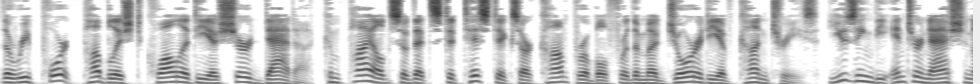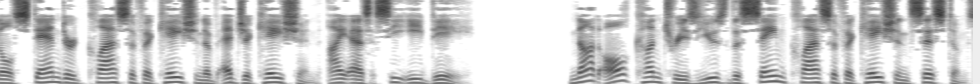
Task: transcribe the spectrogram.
The report published quality-assured data, compiled so that statistics are comparable for the majority of countries, using the International Standard Classification of Education Not all countries use the same classification systems,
